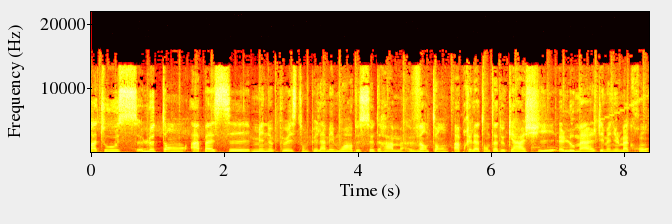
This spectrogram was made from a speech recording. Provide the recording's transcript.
à tous. Le temps a passé, mais ne peut estomper la mémoire de ce drame. 20 ans après l'attentat de Karachi, l'hommage d'Emmanuel Macron.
